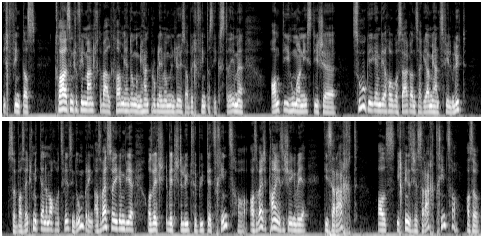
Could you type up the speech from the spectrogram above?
Ich finde das, klar, es sind schon viele Menschen auf der Welt, klar, wir haben Hunger, wir haben Probleme, die wir lösen, aber ich finde das extreme antihumanistische Zug irgendwie kommen, sagen und sagen, ja, wir haben zu viele Leute. Also, was willst du mit denen machen, die zu viel sind? Umbringen? Also, weißt du, so irgendwie, oder willst, willst du den Leuten verbieten, jetzt Kind zu haben? Also, weißt du, kann ich, es ist irgendwie dein Recht, als, ich finde, es ist ein Recht, Kind zu haben. Also,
